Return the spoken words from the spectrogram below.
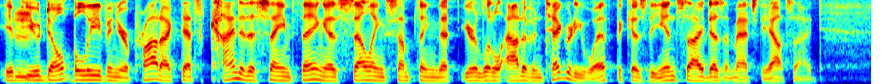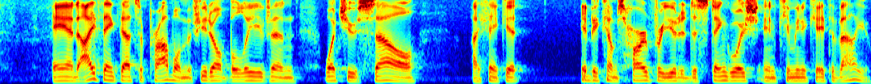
if Hmm. you don't believe in your product, that's kind of the same thing as selling something that you're a little out of integrity with because the inside doesn't match the outside. And I think that's a problem. If you don't believe in what you sell, I think it it becomes hard for you to distinguish and communicate the value.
